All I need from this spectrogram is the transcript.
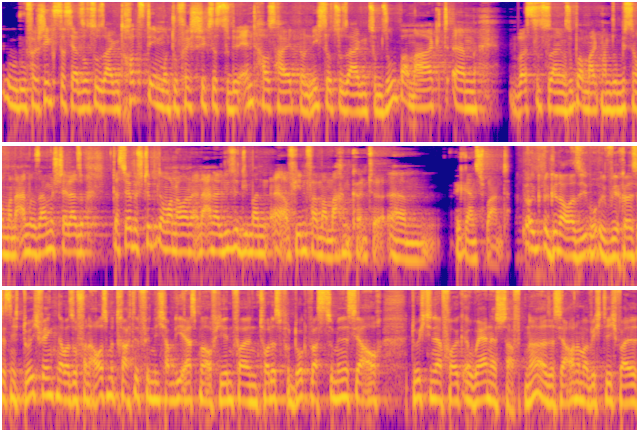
du verschickst das ja sozusagen trotzdem und du verschickst es zu den Endhaushalten und nicht sozusagen zum Supermarkt. Ähm, was sozusagen Supermarkt haben so ein bisschen nochmal eine andere Sammelstelle. Also das wäre bestimmt nochmal eine Analyse, die man äh, auf jeden Fall mal machen könnte. Ähm, Ganz spannend. Genau, also wir können es jetzt nicht durchwinken, aber so von außen betrachtet, finde ich, haben die erstmal auf jeden Fall ein tolles Produkt, was zumindest ja auch durch den Erfolg Awareness schafft. Ne? Also das ist ja auch nochmal wichtig, weil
